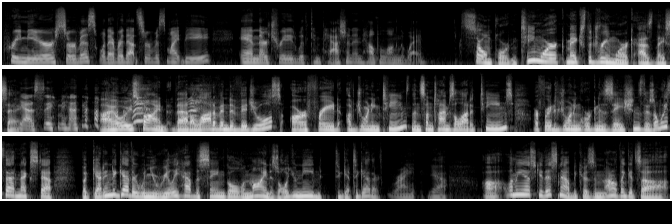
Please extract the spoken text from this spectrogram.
premier service whatever that service might be and they're treated with compassion and help along the way so important. Teamwork makes the dream work, as they say. Yes, amen. I always find that a lot of individuals are afraid of joining teams. Then sometimes a lot of teams are afraid of joining organizations. There's always that next step. But getting together when you really have the same goal in mind is all you need to get together. Right. Yeah. Uh, let me ask you this now, because and I don't think it's a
